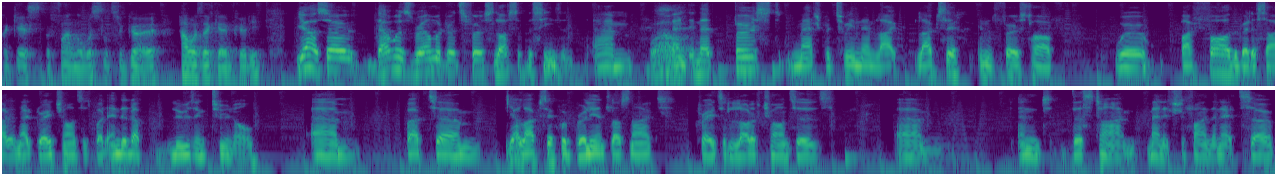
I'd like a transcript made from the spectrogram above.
I guess the final whistle to go. How was that game, Cody? Yeah, so that was Real Madrid's first loss of the season. Um, Wow. And in that first match between them, like Leipzig in the first half were by far the better side and had great chances, but ended up losing 2 0. Um, but um, yeah, Leipzig were brilliant last night, created a lot of chances, um, and this time managed to find the net. So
